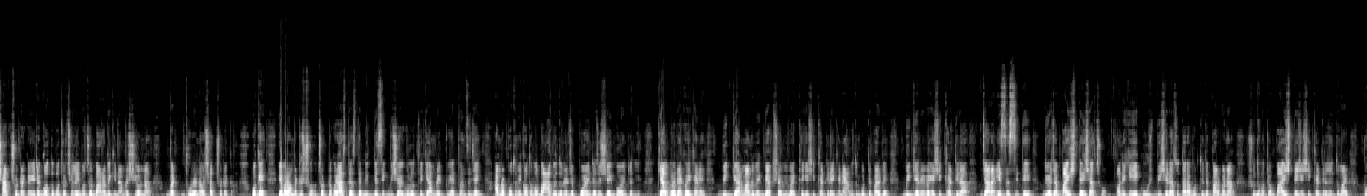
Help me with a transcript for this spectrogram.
সাতশো টাকা। এটা গত বছর ছিল, এবছর বাড়াবে কিনা আমরা শিওর না বাট ধরে নাও সাতশো টাকা। ওকে এবার আমরা একটু ছোট্ট করে আস্তে আস্তে বেসিক বিষয়গুলো থেকে আমরা একটু অ্যাডভান্সে যাই। আমরা প্রথমে কথা বলব আবেদনের যে পয়েন্ট আছে, সেই পয়েন্টটা নিয়ে। খেয়াল করে দেখো এখানে বিজ্ঞান, মানবিক, ব্যবসা বিভাগ থেকে শিক্ষার্থীরা এখানে আবেদন করতে পারবে। বিজ্ঞান বিভাগের শিক্ষার্থীরা যারা এসএসসিতে দুই হাজার বাইশ তেইশ আছো, অনেকে একুশ, বিশের আছো, তারা ভর্তি হতে পারবে না। শুধুমাত্র বাইশ তেইশের শিক্ষার্থীরা যদি তোমার টু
